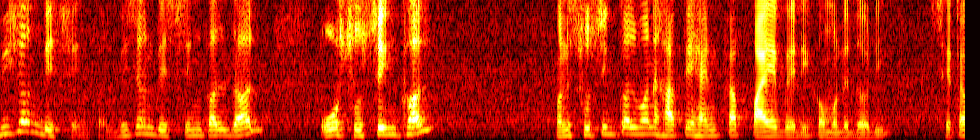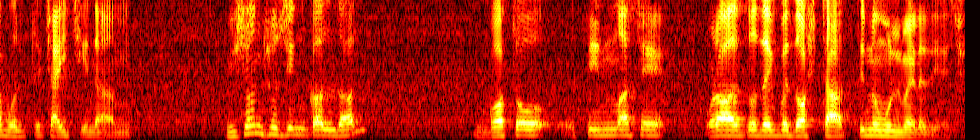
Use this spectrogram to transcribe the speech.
ভীষণ বিশৃঙ্খল ভীষণ বিশৃঙ্খল দল ও সুশৃঙ্খল মানে সুশৃঙ্খল মানে হাতে হ্যান্ডকাপ পায়ে বেরি কোমরে দড়ি সেটা বলতে চাইছি না আমি। ভীষণ সুশৃঙ্খল দল গত তিন মাসে ওরা হয়তো দেখবে দশটা তৃণমূল মেরে দিয়েছে।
